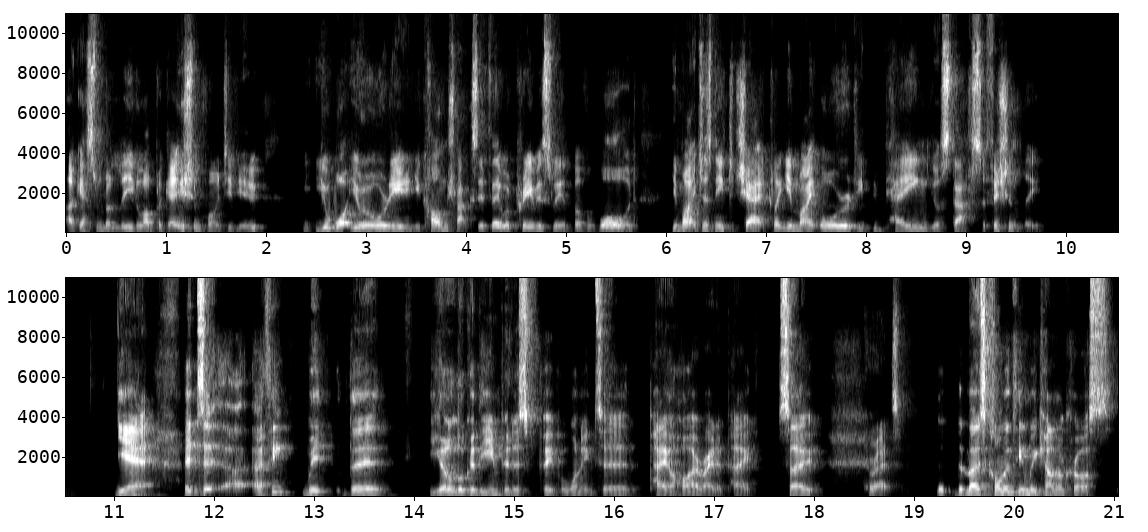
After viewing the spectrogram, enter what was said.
I guess from a legal obligation point of view, you what you're already in your contracts. If they were previously above award, you might just need to check. Like you might already be paying your staff sufficiently. Yeah, it's. A, I think with the you got to look at the impetus for people wanting to pay a higher rate of pay. So, correct. The, the most common thing we come across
